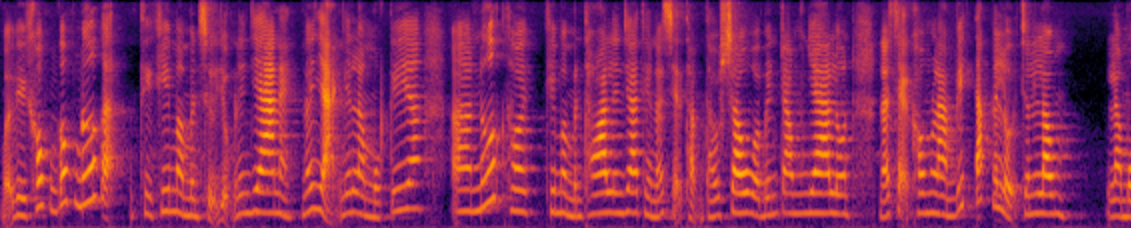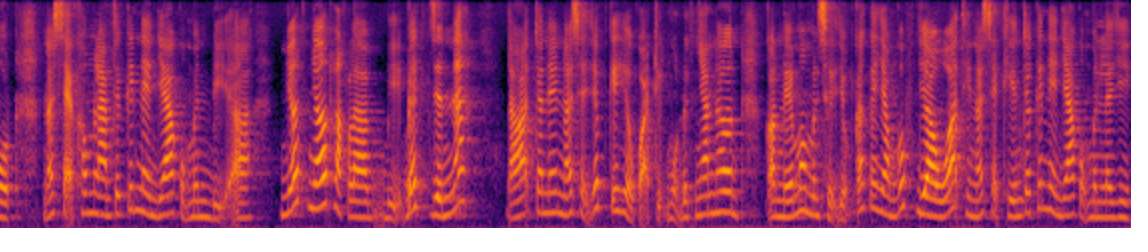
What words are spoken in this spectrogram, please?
Bởi vì không gốc nước á, thì khi mà mình sử dụng lên da này nó dạng như là một cái uh, nước thôi. Khi mà mình thoa lên da thì nó sẽ thẩm thấu sâu vào bên trong da luôn. Nó sẽ không làm bít tắc cái lỗ chân lông là một. Nó sẽ không làm cho cái nền da của mình bị uh, nhớt nhớt hoặc là bị bết dính á đó cho nên nó sẽ giúp cái hiệu quả trị mụn được nhanh hơn. Còn nếu mà mình sử dụng các cái dòng gốc dầu á thì nó sẽ khiến cho cái nền da của mình là gì?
